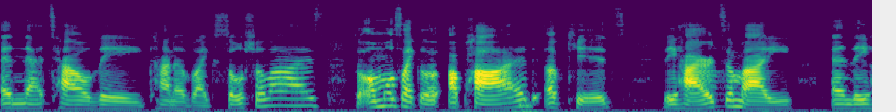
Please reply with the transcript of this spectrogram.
and that's how they kind of like socialize. So almost like a, a pod of kids. They hired uh-huh. somebody and they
